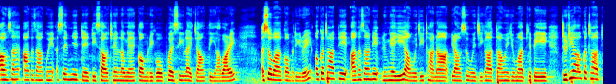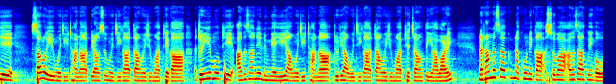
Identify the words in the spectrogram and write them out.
အောင်ဆန်းအားကစားကွင်းအစစ်မြင့်တင်တည်ဆောက်ခြင်းလုပ်ငန်းကော်မတီကိုဖွဲ့စည်းလိုက်ကြောင်းသိရပါဗျ။အဆိုပါကော်မတီတွင်ဥက္ကဋ္ဌဖြစ်အားကစားနှင့်လူငယ်ရေးရာဝန်ကြီးဌာနပြည်ထောင်စုဝန်ကြီးကတာဝန်ယူမှဖြစ်ပြီးဒုတိယဥက္ကဋ္ဌဖြစ်ဆောက်လုပ်ရေးဝန်ကြီးဌာနပြည်ထောင်စုဝန်ကြီးကတာဝန်ယူမှဖြစ်ကအတွင်းရေးမှူးဖြစ်အားကစားနှင့်လူငယ်ရေးရာဝန်ကြီးဌာနဒုတိယဝန်ကြီးကတာဝန်ယူမှဖြစ်ကြောင်းသိရပါဗျ။ 2022ခုနှစ်ကအဆိုပါအားကစားကွင်းကို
